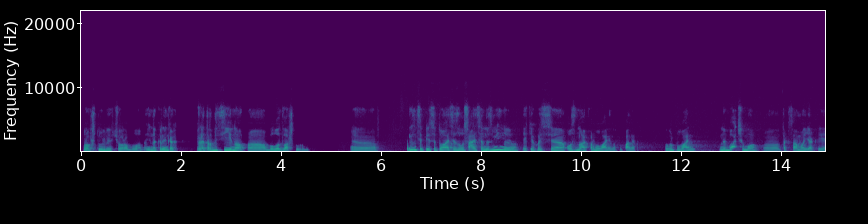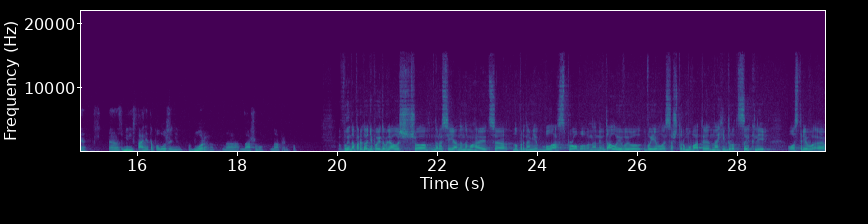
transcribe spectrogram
спроб штурмів вчора було. Ну і на кринках вже традиційно е, було два штурми. Е, В принципі, ситуація залишається незмінною. Якихось е, ознак формування наступальних угрупувань не бачимо, е, так само, як і е, змін в стані та положенні ворога на нашому напрямку. Ви напередодні повідомляли, що росіяни намагаються, ну принаймні була спроба, вона невдалою виявил- виявилася штурмувати на гідроциклі острів е,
